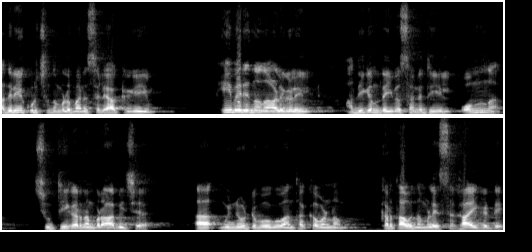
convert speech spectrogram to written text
അതിനെക്കുറിച്ച് നമ്മൾ മനസ്സിലാക്കുകയും ഈ വരുന്ന നാളുകളിൽ അധികം ദൈവസന്നിധിയിൽ ഒന്ന് ശുദ്ധീകരണം പ്രാപിച്ച് മുന്നോട്ട് പോകുവാൻ തക്കവണ്ണം കർത്താവ് നമ്മളെ സഹായിക്കട്ടെ.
